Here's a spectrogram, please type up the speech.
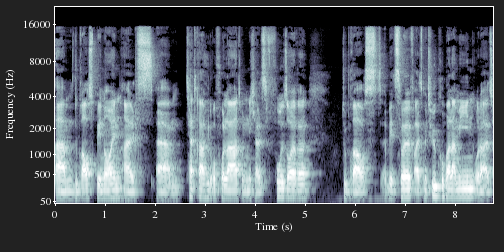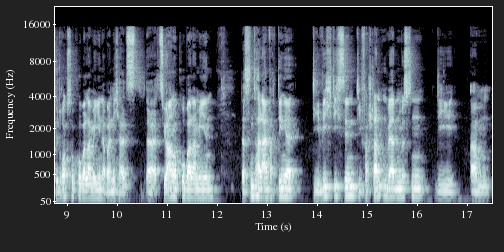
ähm, du brauchst B9 als ähm, Tetrahydrofolat und nicht als Folsäure. Du brauchst B12 als Methylcobalamin oder als Hydroxycobalamin, aber nicht als äh, Cyanocobalamin. Das sind halt einfach Dinge, die wichtig sind, die verstanden werden müssen, die ähm,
